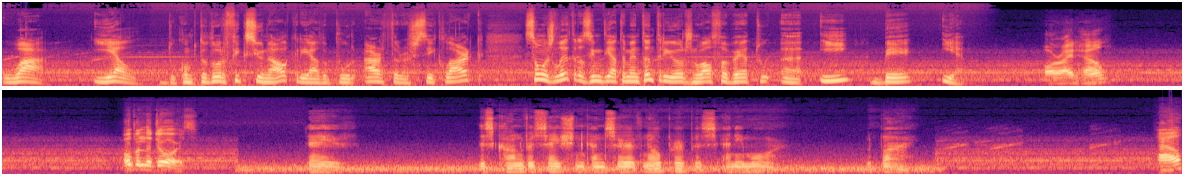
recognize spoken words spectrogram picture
o A e L do computador ficcional criado por Arthur C. Clarke são as letras imediatamente anteriores no alfabeto a I, B e M. All right, Hal. Open the doors. Dave, this conversation can serve no purpose anymore. Goodbye. Hal?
